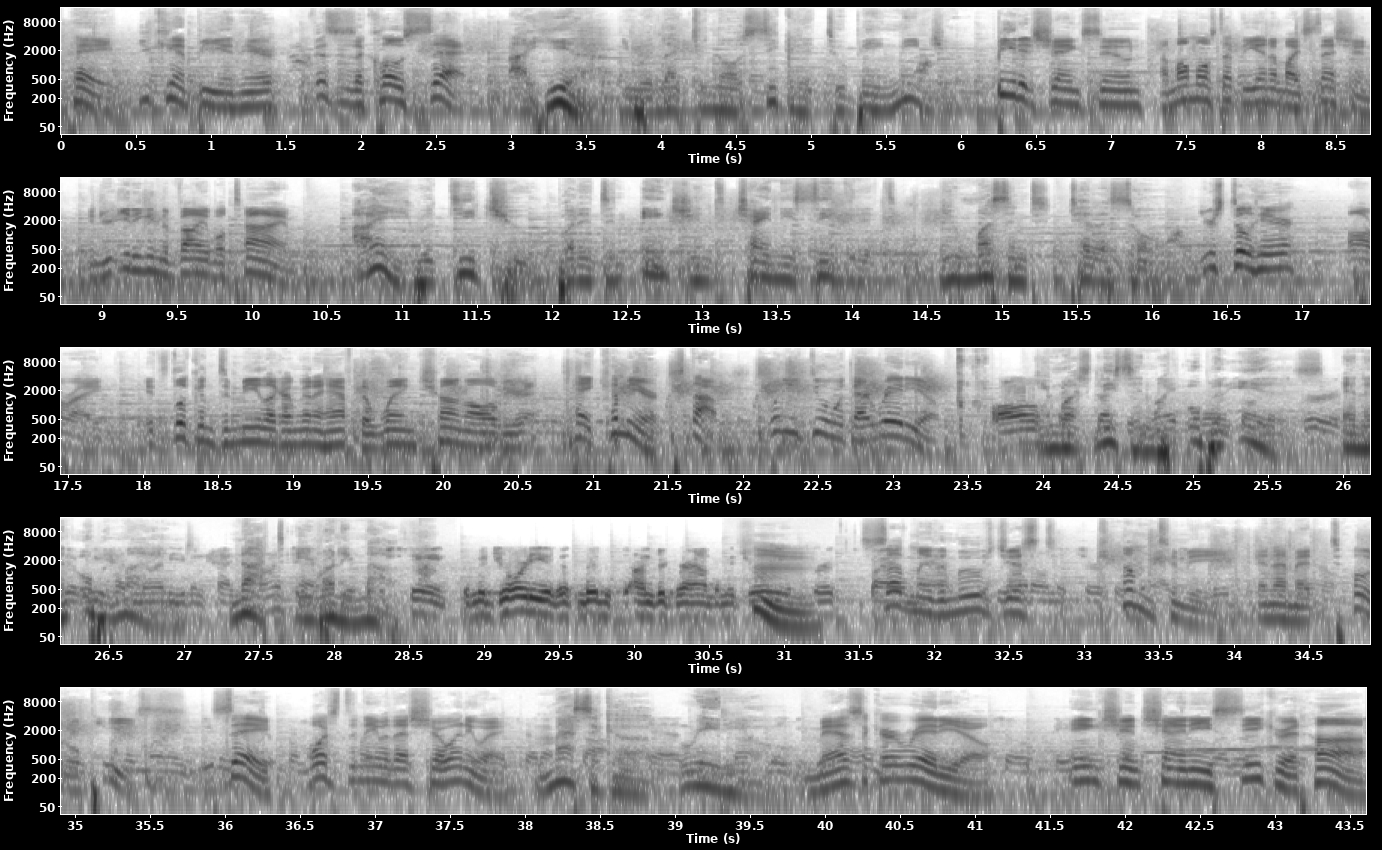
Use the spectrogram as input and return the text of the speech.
Hey, you can't be in here. This is a closed set. I hear you would like to know a secret to being ninja. Beat it, Shang Tsung. I'm almost at the end of my session, and you're eating into valuable time. I will teach you, but it's an ancient Chinese secret. You mustn't tell us so. You're still here? All right. It's looking to me like I'm to have to Wang Chung all over your. Hey, come here. Stop. What are you doing with that radio? You must listen with open ears and an open mind, not a running mouth. The majority of it lives underground. The majority hmm. of Earth Suddenly the moves just come to me, and I'm at total peace. Say, what's the name of that show anyway? Massacre Radio. Massacre Radio. Ancient Chinese secret, huh?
